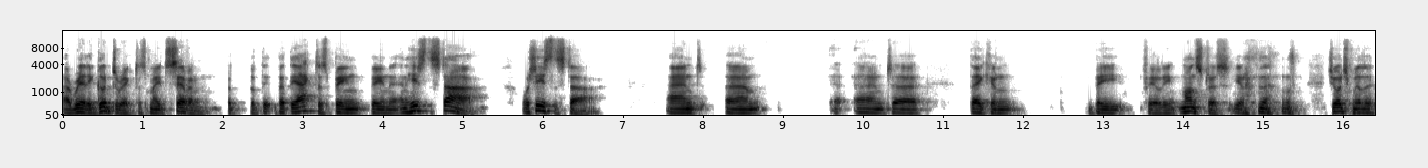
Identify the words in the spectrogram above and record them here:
a really good director's made seven but but the, but the actor's been been and he's the star or she's the star, and um, and uh, they can be fairly monstrous. You know, George Miller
